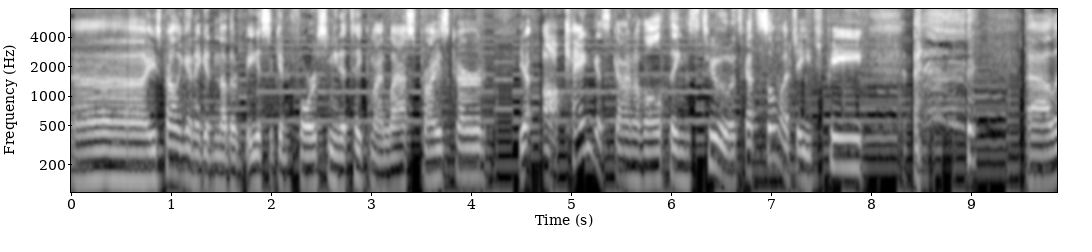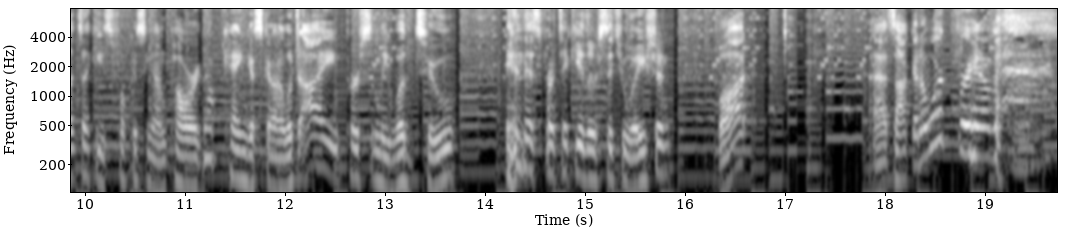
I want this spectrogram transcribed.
uh, he's probably gonna get another basic and force me to take my last prize card. Yeah, oh, Kangaskhan of all things too! It's got so much HP! Uh, looks like he's focusing on powering up Kangaskhan, which I personally would too, in this particular situation, but that's not gonna work for him!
